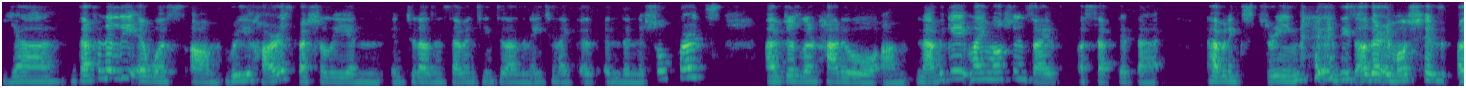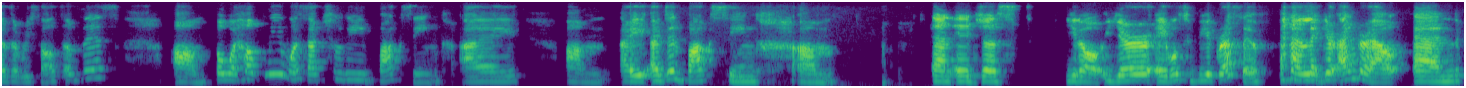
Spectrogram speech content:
Yeah, definitely. It was um, really hard, especially in, in 2017, 2018, like uh, in the initial parts. I've just learned how to um, navigate my emotions. I've accepted that I have an extreme, these other emotions as a result of this. Um, but what helped me was actually boxing. I, um, I, I did boxing um, and it just, you know, you're able to be aggressive and let your anger out and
